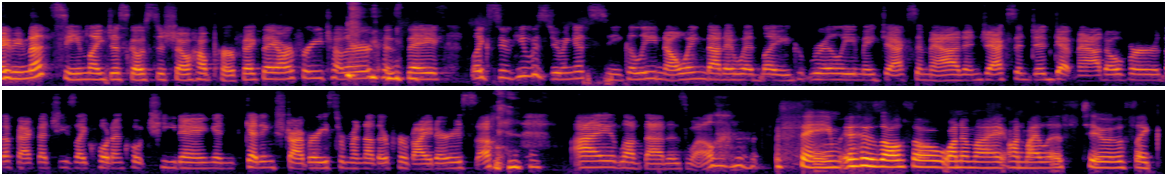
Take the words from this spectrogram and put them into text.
I think that scene like just goes to show how perfect they are for each other because they like Sookie was doing it sneakily, knowing that it would like really make Jackson mad, and Jackson did get mad over the fact that she's like quote unquote cheating and getting strawberries from another provider. So I love that as well. Same. It was also one of my on my list too. It's like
